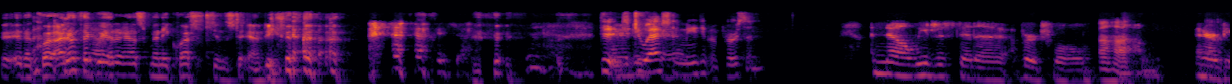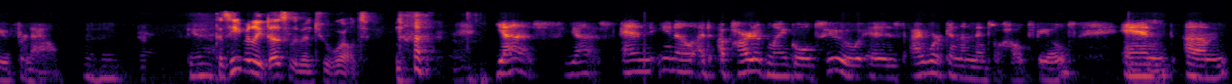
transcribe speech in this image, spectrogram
In a I don't think yeah. we had to ask many questions to Andy. did, did you actually meet him in person? No, we just did a virtual uh-huh. um, interview for now. Mm-hmm. Yeah, because he really does live in two worlds. yes, yes, and you know, a, a, part of my goal too is I work in the mental health field, and mm-hmm. um,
